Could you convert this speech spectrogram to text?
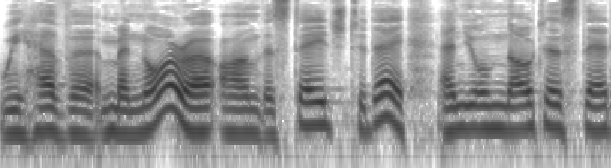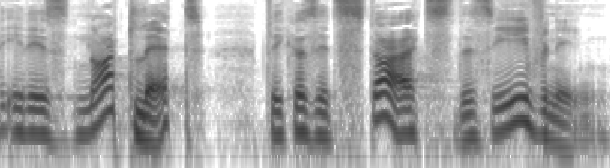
we have a menorah on the stage today. And you'll notice that it is not lit because it starts this evening.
